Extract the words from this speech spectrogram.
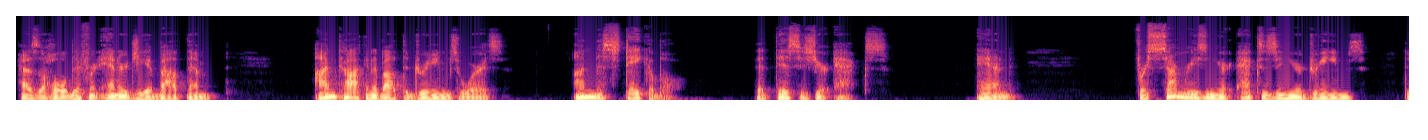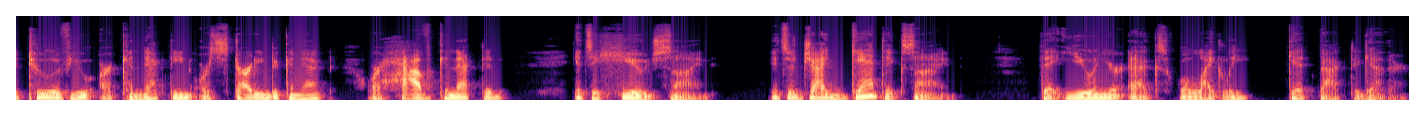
has a whole different energy about them. I'm talking about the dreams where it's unmistakable that this is your ex. And for some reason, your ex is in your dreams. The two of you are connecting or starting to connect or have connected. It's a huge sign. It's a gigantic sign that you and your ex will likely get back together.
